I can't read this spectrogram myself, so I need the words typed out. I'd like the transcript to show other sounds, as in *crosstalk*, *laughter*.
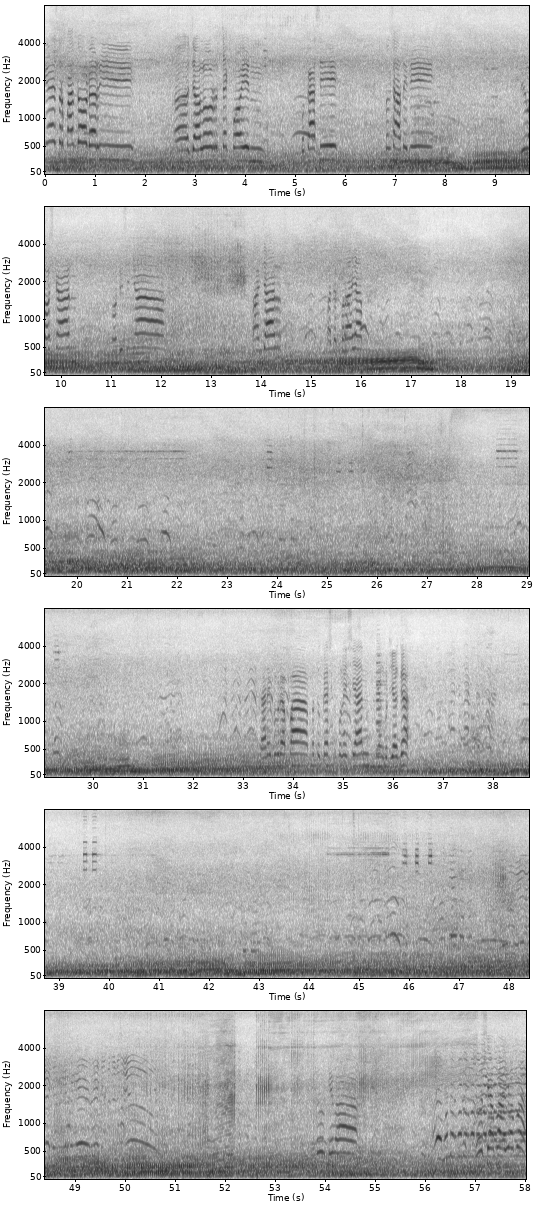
Oke, terpantau dari eh, jalur checkpoint Bekasi. Untuk saat ini diloskan kondisinya lancar padat merayap dari beberapa petugas kepolisian yang berjaga. Oke pak. Oh siapa? Ya pak.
